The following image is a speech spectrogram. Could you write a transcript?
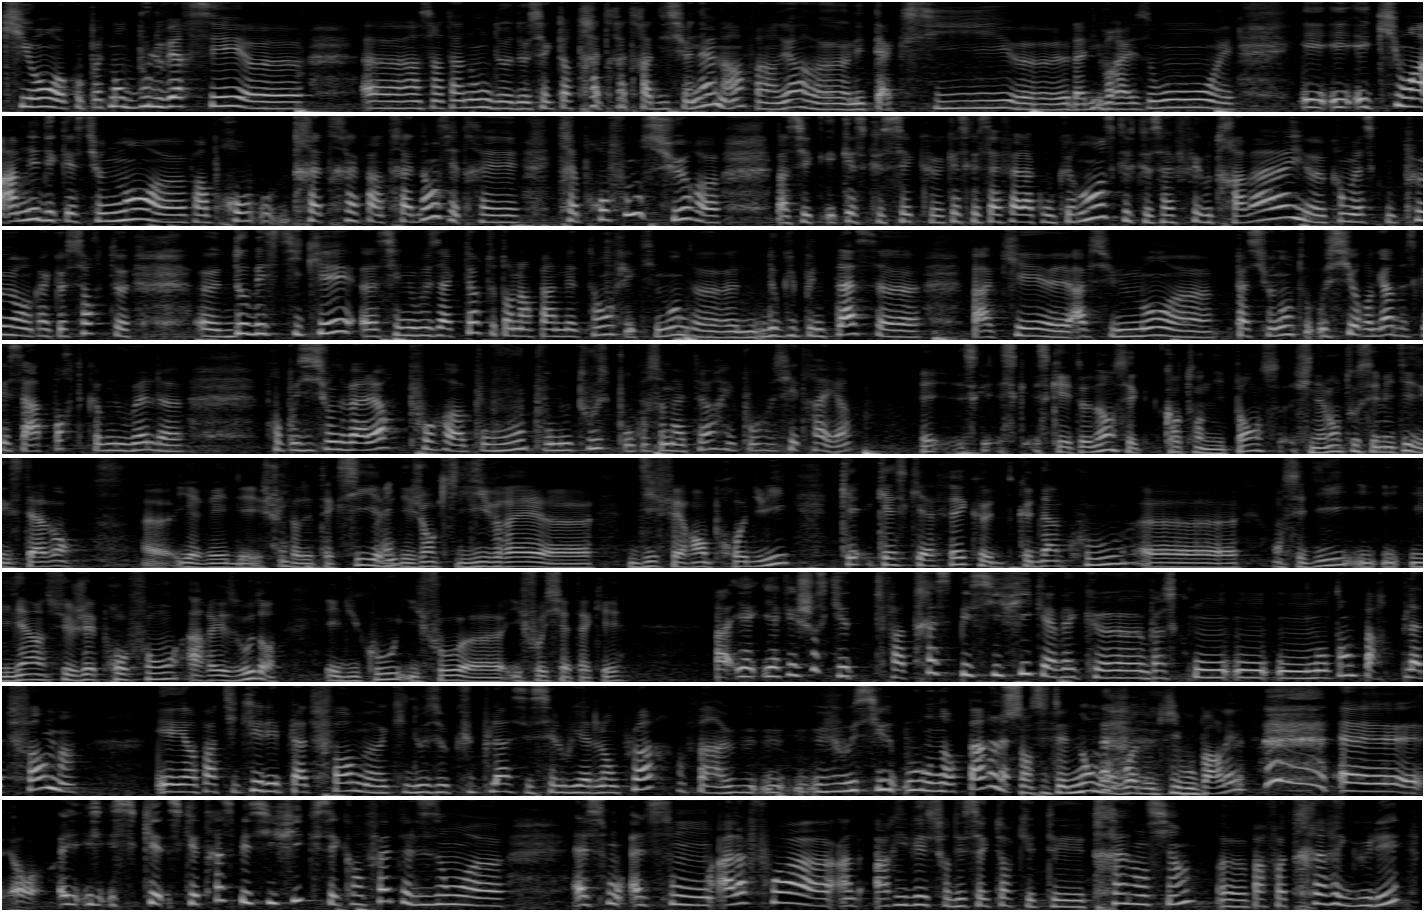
qui ont complètement bouleversé euh, un certain nombre de, secteurs très très traditionnels, hein, enfin, euh, les taxis, euh, la livraison, et, qui ont amené des questionnements enfin, très très enfin, très denses et très très profonds sur bah, qu'est-ce que c'est que qu'est-ce que ça fait à la concurrence, qu'est-ce que ça fait au travail, comment est-ce qu'on peut en quelque sorte domestiquer ces nouveaux acteurs tout en leur permettant effectivement d'occuper une place qui est absolument passionnante aussi au regard de ce que ça apporte comme nouvelle proposition de valeur pour, euh, pour vous, pour nous tous, pour consommateurs et pour aussi les travailleurs. Et ce, qui est étonnant, c'est que quand on y pense, finalement, tous ces métiers existaient avant. Euh, il y avait des chauffeurs de taxi, il y avait des gens qui livraient euh, différents produits. Qu'est-ce qui a fait que, que d'un coup, on s'est dit, il, y a un sujet profond à résoudre et du coup, il faut, il faut s'y attaquer? Ah, il y, a quelque chose qui est enfin, très spécifique avec, parce qu'on on entend par plateforme et en particulier les plateformes qui nous occupent là, c'est celles où il y a de l'emploi, enfin, vu, aussi où on en parle. Sans citer de nom, mais on voit de qui vous parlez euh, ce, qui est, ce, qui est, très spécifique, c'est qu'en fait, elles, ont, euh, elles, sont, elles sont à la fois arrivées sur des secteurs qui étaient très anciens, euh, parfois très régulés,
